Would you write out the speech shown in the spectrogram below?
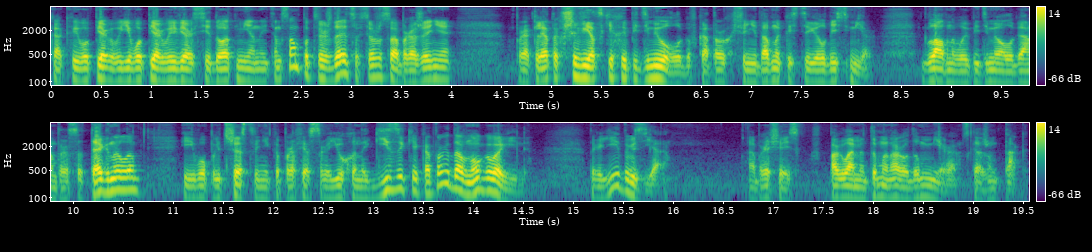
Как его, первой, его первой версии до отмены. И тем самым подтверждается все же соображение проклятых шведских эпидемиологов, которых еще недавно костерил весь мир. Главного эпидемиолога Андреса Тегнела и его предшественника профессора Юхана Гизеки, которые давно говорили. Дорогие друзья, обращаясь к парламентам и народам мира, скажем так.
